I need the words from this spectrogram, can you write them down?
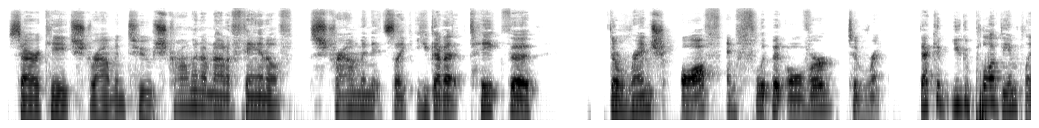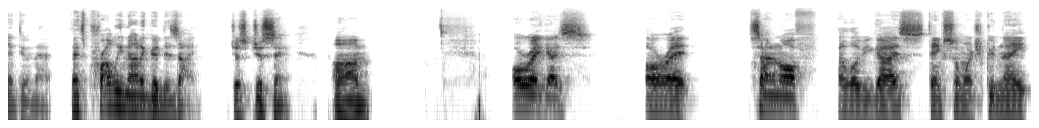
Sarah Kate Straumann too. Straumann, I'm not a fan of. Straumann, it's like you gotta take the the wrench off and flip it over to re- that could you could pull out the implant doing that. That's probably not a good design. Just just saying. Um. All right, guys. All right. Signing off. I love you guys. Thanks so much. Good night.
